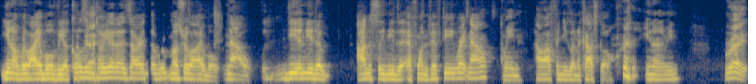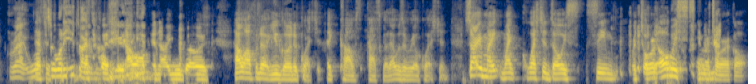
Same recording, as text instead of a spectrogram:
you know reliable vehicles and toyotas are the most reliable now do you need a honestly need the f-150 right now i mean how often you going to costco you know what i mean Right, right. Uh, well, that's a so what are you talking about? question. How often are you going? How often are you going to question at Costco? That was a real question. Sorry, my my questions always seem rhetorical. always seem rhetorical.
